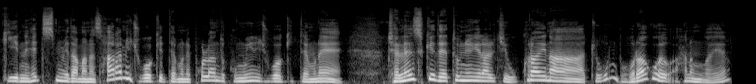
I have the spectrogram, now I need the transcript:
지긴 했습니다만 사람이 죽었기 때문에 폴란드 국민이 죽었기 때문에 젤렌스키 대통령이랄지 우크라이나 쪽은 뭐라고 하는 거예요?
